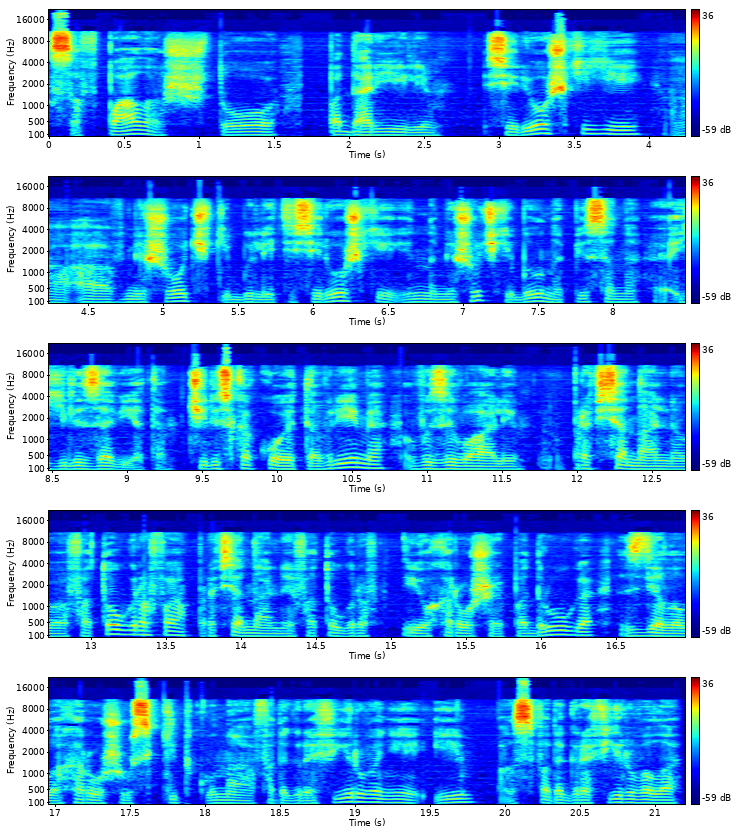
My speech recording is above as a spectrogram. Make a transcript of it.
совпало, что подарили сережки ей, а, а в мешочке были эти сережки, и на мешочке было написано э, Елизавета. Через какое-то время вызывали профессионального фотографа, профессиональный фотограф, ее хорошая подруга, сделала хорошую скидку на фотографирование и сфотографировала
